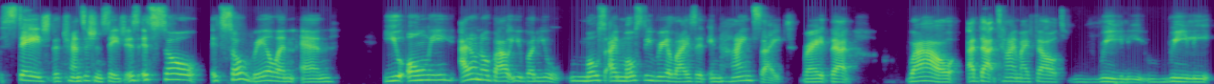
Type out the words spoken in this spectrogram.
stage, the transition stage, is it's so it's so real and and you only i don't know about you but you most i mostly realize it in hindsight right? That wow at that time i felt really really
